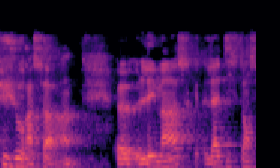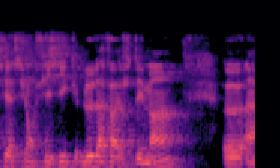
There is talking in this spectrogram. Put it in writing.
toujours à ça. Hein. Euh, les masques, la distanciation physique, le lavage des mains, un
